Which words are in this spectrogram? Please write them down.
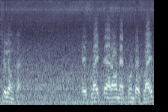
শ্রীলঙ্কায়। এই ফ্লাইটটা অ্যারাউন্ড এক ঘণ্টা ফ্লাইট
